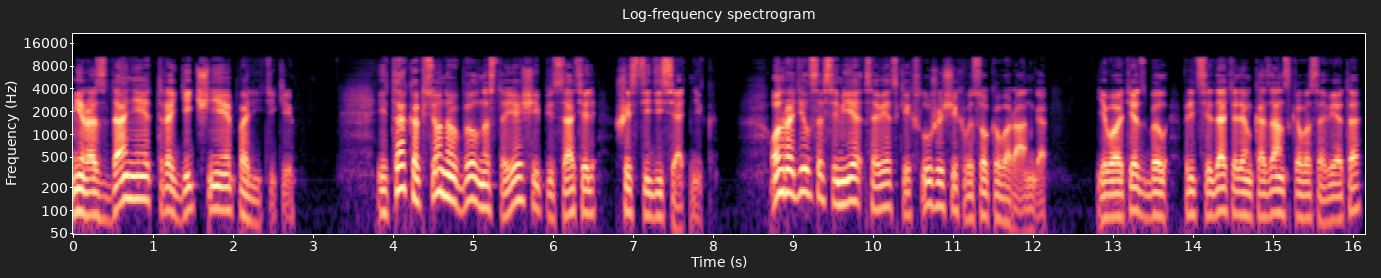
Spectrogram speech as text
Мироздание трагичнее политики. И так Аксенов был настоящий писатель-шестидесятник. Он родился в семье советских служащих высокого ранга. Его отец был председателем Казанского совета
